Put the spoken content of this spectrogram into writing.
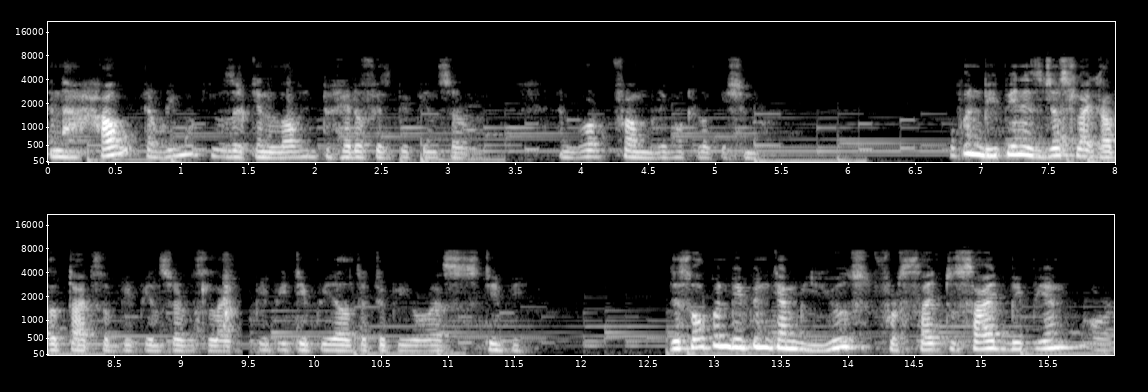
and how a remote user can log into head office VPN server and work from remote location. OpenVPN is just like other types of VPN service like PPTP, L2TP or SSTP. This OpenVPN can be used for site-to-site -site VPN or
